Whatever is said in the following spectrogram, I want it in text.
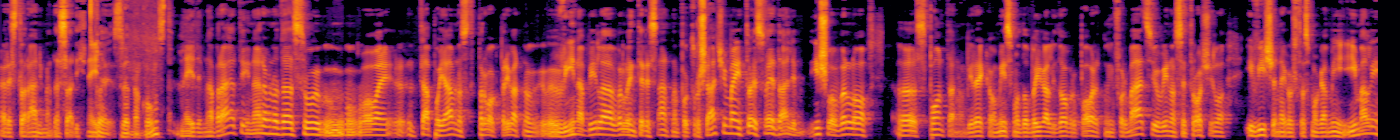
restoranima, da sad ih ne idem. To je sretna okolnost. Ne idem nabrajati i naravno da su ovaj, ta pojavnost prvog privatnog vina bila vrlo interesantna potrošačima i to je sve dalje išlo vrlo spontano bi rekao, mi smo dobivali dobru povratnu informaciju, vino se trošilo i više nego što smo ga mi imali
